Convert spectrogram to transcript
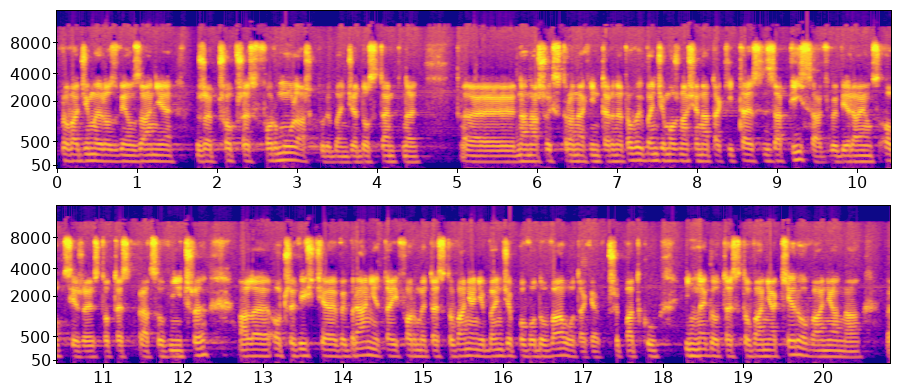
Wprowadzimy rozwiązanie, że poprzez formularz, który będzie dostępny na naszych stronach internetowych będzie można się na taki test zapisać, wybierając opcję, że jest to test pracowniczy, ale oczywiście wybranie tej formy testowania nie będzie powodowało, tak jak w przypadku innego testowania, kierowania na e,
